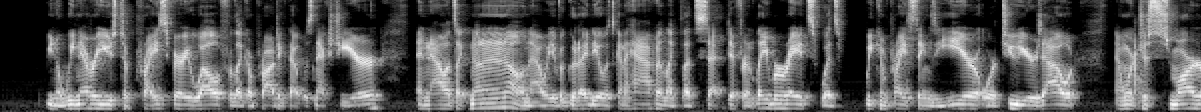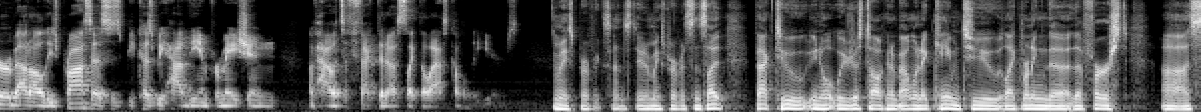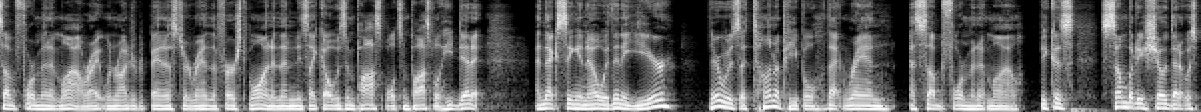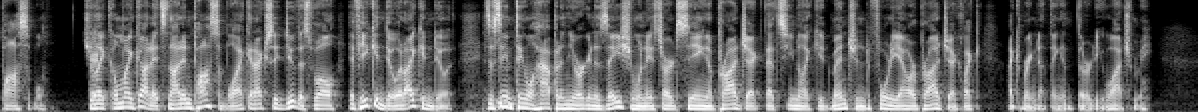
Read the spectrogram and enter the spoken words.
you know we never used to price very well for like a project that was next year. And now it's like no no no no. Now we have a good idea what's going to happen. Like let's set different labor rates. What's we can price things a year or two years out. And we're just smarter about all these processes because we have the information of how it's affected us like the last couple of years. It makes perfect sense, dude. It makes perfect sense. Like back to you know what we were just talking about when it came to like running the the first uh, sub four minute mile, right? When Roger Bannister ran the first one, and then he's like, "Oh, it was impossible. It's impossible." He did it, and next thing you know, within a year, there was a ton of people that ran a sub four minute mile because somebody showed that it was possible. Sure. You're like, oh my God, it's not impossible. I can actually do this. Well, if he can do it, I can do it. It's the same mm-hmm. thing will happen in the organization when they start seeing a project that's, you know, like you'd mentioned, a 40 hour project. Like, I can bring that thing in 30. Watch me.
